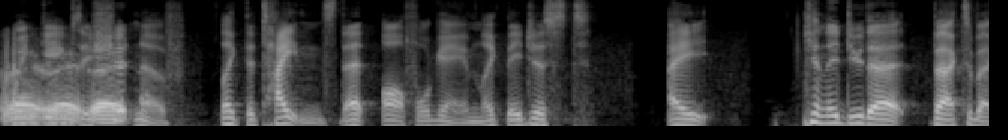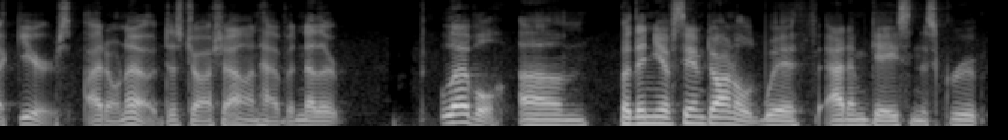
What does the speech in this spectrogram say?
win right, games right, they shouldn't have. Like the Titans, that awful game. Like they just, I can they do that back to back years? I don't know. Does Josh Allen have another level? Um, but then you have Sam Darnold with Adam Gase in this group,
